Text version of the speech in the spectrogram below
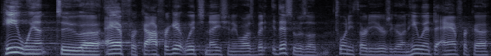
he went to uh, Africa. I forget which nation it was, but this was a 20, 30 years ago. And he went to Africa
